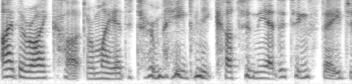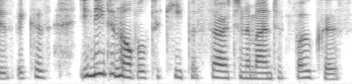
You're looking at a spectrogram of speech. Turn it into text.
either I cut or my editor made me cut in the editing stages because you need a novel to keep a certain amount of focus.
